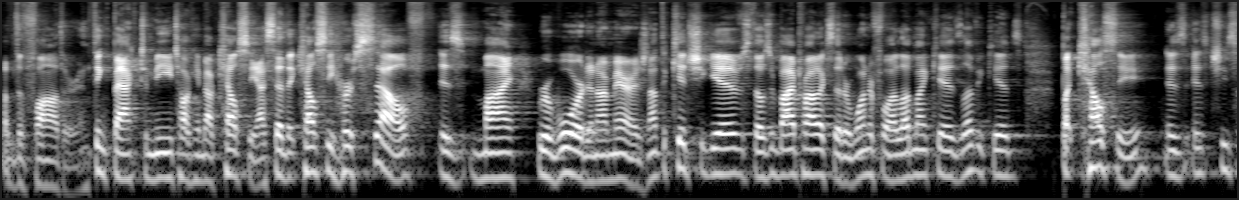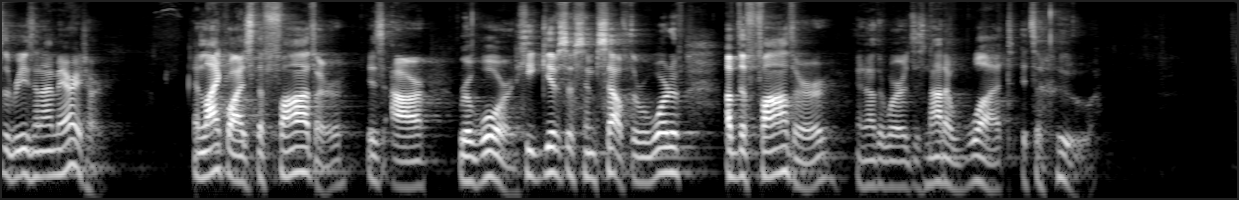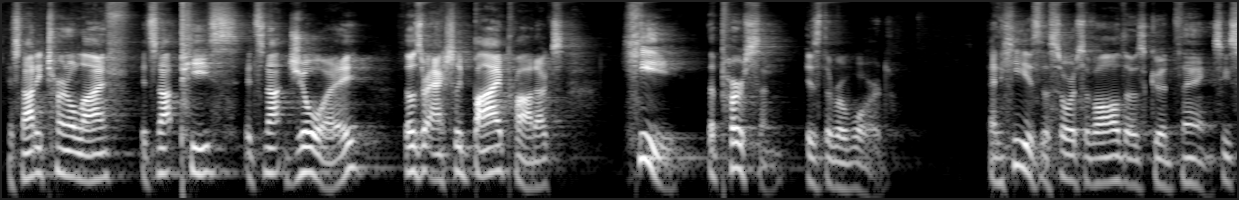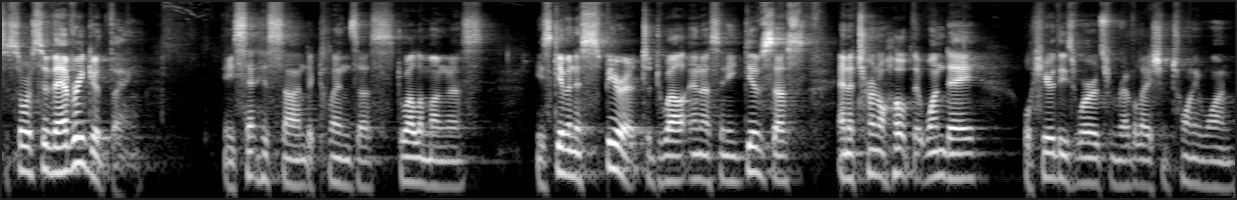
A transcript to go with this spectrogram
of the Father. And think back to me talking about Kelsey. I said that Kelsey herself is my reward in our marriage, not the kids she gives. Those are byproducts that are wonderful. I love my kids, love you kids. But Kelsey is, is she's the reason I married her. And likewise, the Father is our reward. He gives us Himself. The reward of, of the Father, in other words, is not a what, it's a who. It's not eternal life, it's not peace, it's not joy those are actually byproducts. He, the person, is the reward. And He is the source of all those good things. He's the source of every good thing. He sent His Son to cleanse us, dwell among us. He's given His Spirit to dwell in us, and He gives us an eternal hope that one day we'll hear these words from Revelation 21.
